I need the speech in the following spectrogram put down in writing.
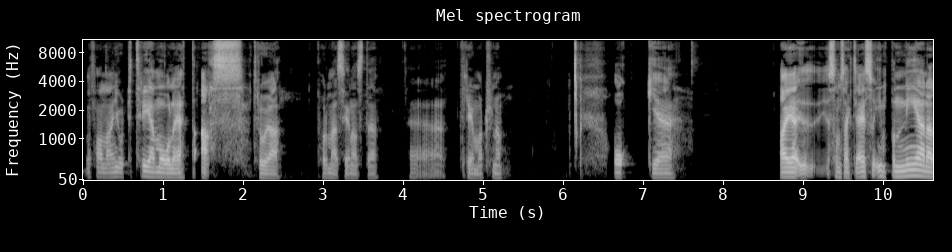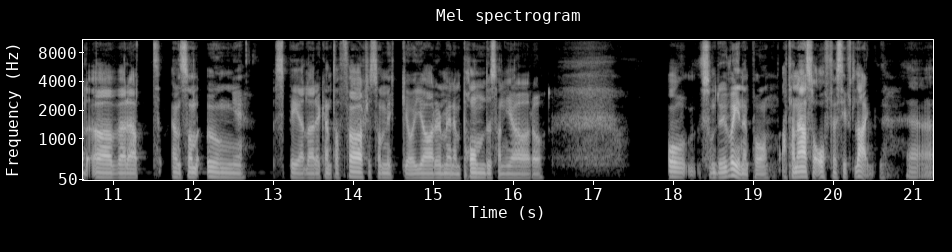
vad fan har han gjort? Tre mål och ett ass, tror jag, på de här senaste tre matcherna. Och ja, jag, som sagt, jag är så imponerad över att en sån ung spelare kan ta för sig så mycket och göra det med den pondus han gör. Och, och som du var inne på, att han är så offensivt lagd. Eh,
